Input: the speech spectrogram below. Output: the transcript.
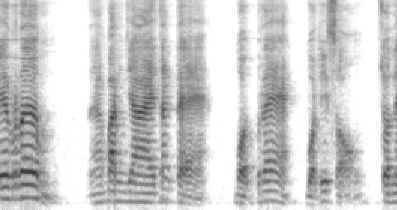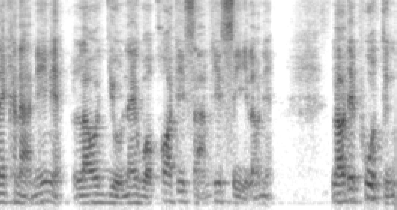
ได้เริ่มนะบรรยายตั้งแต่บทแรกบทที่สองจนในขณะนี้เนี่ยเราอยู่ในหัวข้อที่สามที่สี่แล้วเนี่ยเราได้พูดถึง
